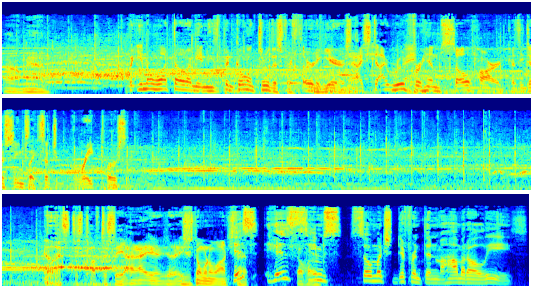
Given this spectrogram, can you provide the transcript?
Oh man, but you know what though? I mean, he's been going through this for thirty years. I st- I root for him so hard because he just seems like such a great person. Oh, it's just tough to see. I, I, just don't want to watch His that. his So seems so much different than Muhammad Ali's.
